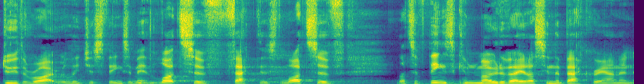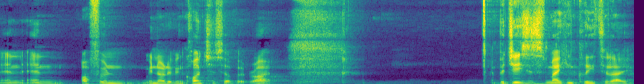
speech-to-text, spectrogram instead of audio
do the right religious things. I mean, lots of factors, lots of lots of things can motivate us in the background, and, and, and often we're not even conscious of it, right? But Jesus is making clear today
